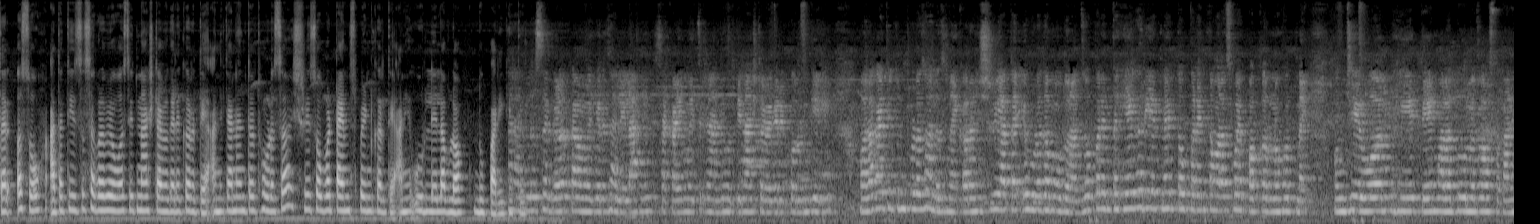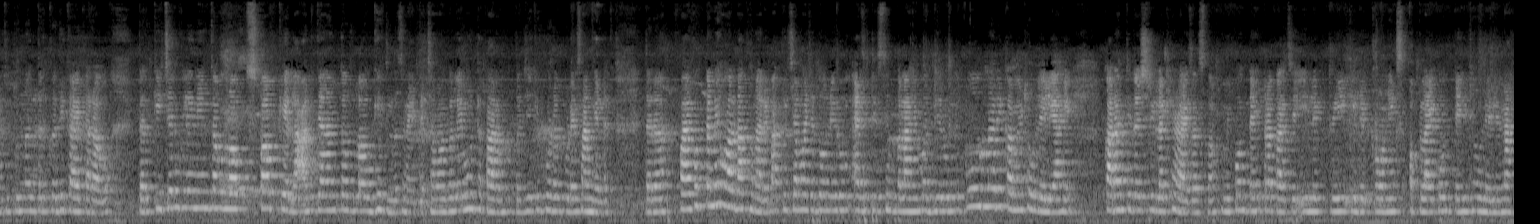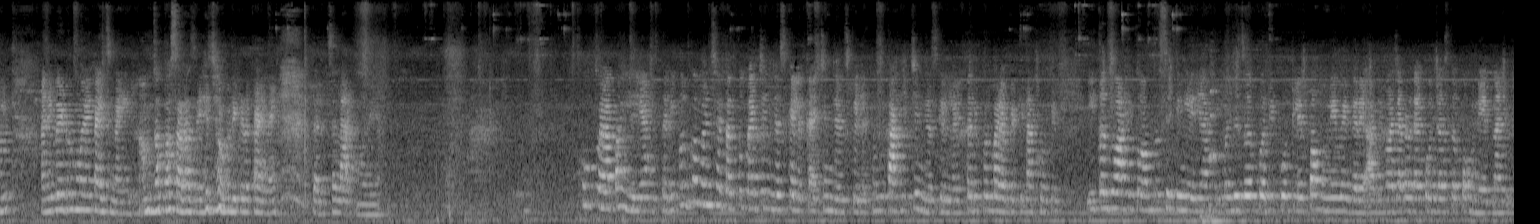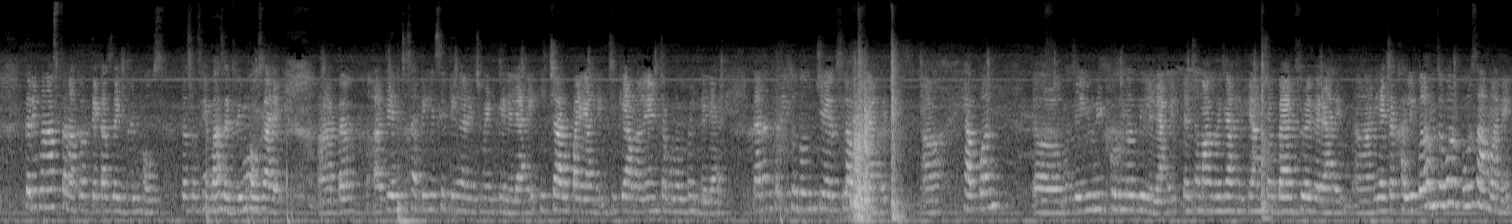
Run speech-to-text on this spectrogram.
तर असो आता तिचं सगळं व्यवस्थित नाश्ता वगैरे करते आणि त्यानंतर थोडंसं श्रीसोबत टाईम स्पेंड करते आणि उरलेला ब्लॉक दुपारी घेते. सगळं काम वगैरे झालेलं आहे. सकाळी मैत्रीण आली होती नाश्ता वगैरे करून गेली. मला काय तिथून पुढं झालंच नाही कारण श्री आता एवढं दमवतो ना जोपर्यंत हे घरी येत नाही तोपर्यंत मला स्वयंपाक करणं होत नाही. मग जेवण हे ते मला दोनच वाजतात आणि तिथून नंतर कधी काय करावं? तर किचन क्लिनिंगचा ब्लॉग स्टॉप केला आणि त्यानंतर ब्लॉग घेतलंच नाही. त्याच्यामागं लय मोठं कारण होतं जे की पुढे पुढे सांगेलच. तर पाय फक्त मी हॉल दाखवणार आहे. बाकीच्या माझ्या दोन्ही room as it is simple आहे. मधली रूम मी पूर्ण रिकामी ठेवलेली आहे. कारण तिथं श्रीला खेळायचं असतं. मी कोणत्याही प्रकारचे इलेक्ट्रिक इलेक्ट्रॉनिक्स अप्लाय कोणतेही ठेवलेले नाहीत. आणि बेडरूममध्ये काहीच नाही. आमचा पसाराच आहे ह्याच्यामध्ये इकडे काय नाही. तर चला आतमध्ये या. खूप वेळा पाहिलेली आहे तरी पण कमेंट्स येतात तू काय चेंजेस केलेत काय चेंजेस केले तुम्ही काही चेंजेस केले नाही तरी पण बऱ्यापैकी दाखवते. इथं जो आहे तो आमचा सिटिंग एरिया आहे. म्हणजे जर कधी कुठले पाहुणे वगैरे आले माझ्याकडे काय कोण जास्त पाहुणे येत नाही तरी पण असतं ना प्रत्येकाचं एक ड्रीम हाऊस तसंच हे माझं ड्रीम हाऊस आहे. आता आता यांच्यासाठी ही सिटिंग अरेंजमेंट केलेली आहे. ही चार पाई आहे जी की आम्हाला यांच्याकडून भेटलेली आहे त्यानंतर इथं दोन चेअर्स लावलेले आहेत. ह्या पण म्हणजे युनिट कडूनच दिलेले आहेत. त्याच्यामागे जे आहे ते आमच्या बॅग्स वगैरे आहेत. आणि याच्या खाली पण आमचं भरपूर सामान आहे.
